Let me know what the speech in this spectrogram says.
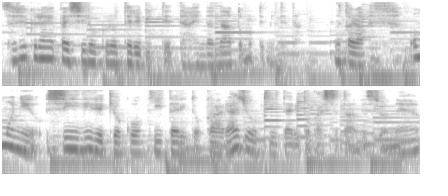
それぐらいやっぱり白黒テレビって大変だなと思って見てた。だから主に CD で曲を聴いたりとかラジオを聴いたりとかしてたんですよね。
